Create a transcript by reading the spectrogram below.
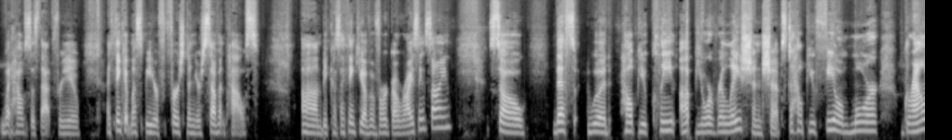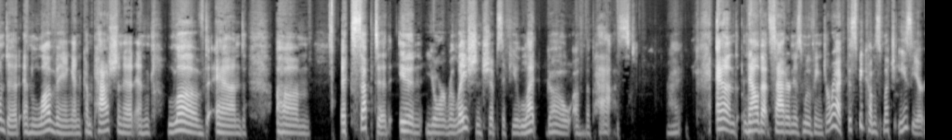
what house is that for you? I think it must be your first and your seventh house um, because i think you have a virgo rising sign. So this would help you clean up your relationships to help you feel more grounded and loving and compassionate and loved and um, accepted in your relationships if you let go of the past, right? And now that Saturn is moving direct, this becomes much easier.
